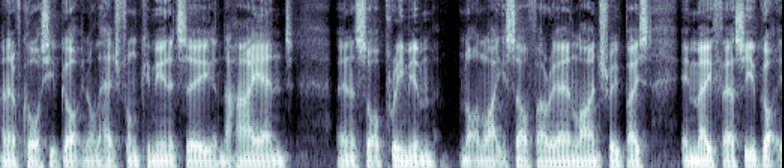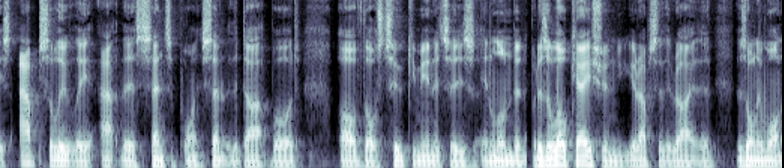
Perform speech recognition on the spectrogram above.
and then of course you've got you know the hedge fund community and the high end and a sort of premium not unlike yourself, Aryeh and Lion LionTree, based in Mayfair. So you've got it's absolutely at the centre point, centre of the dartboard of those two communities in London. But as a location, you're absolutely right. There's only one.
